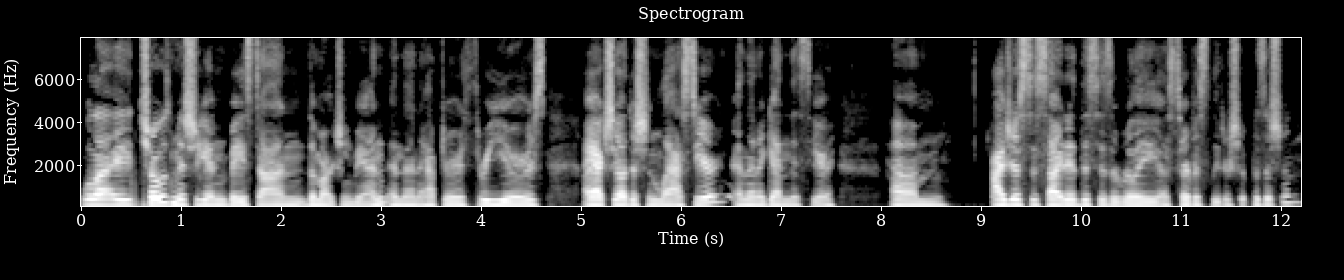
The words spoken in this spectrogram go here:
Well, I chose Michigan based on the marching band, and then after three years, I actually auditioned last year and then again this year. Um, I just decided this is a really a service leadership position,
